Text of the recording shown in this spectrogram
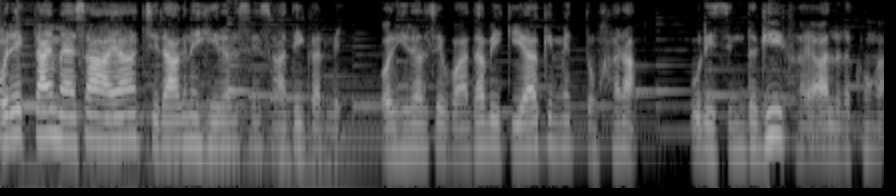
और एक टाइम ऐसा आया, चिराग ने हीरल से शादी कर ली। और हिरल से वादा भी किया कि मैं तुम्हारा पूरी ज़िंदगी ख्याल रखूँगा।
